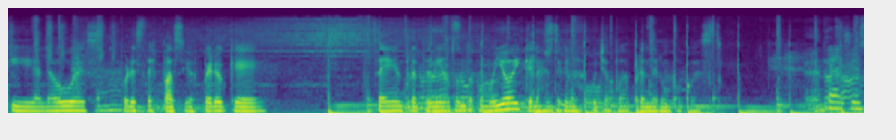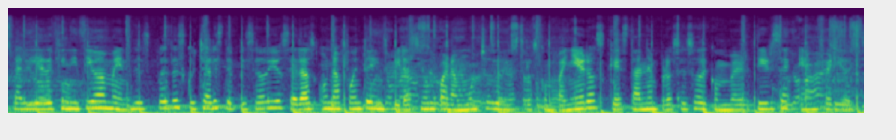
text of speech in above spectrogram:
y a la UES por este espacio. Espero que se hayan entretenido tanto como yo y que la gente que nos escucha pueda aprender un poco de esto. Gracias, Talia. Definitivamente, después de escuchar este episodio, serás una fuente de inspiración para muchos de nuestros compañeros que están en proceso de convertirse en periodistas.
